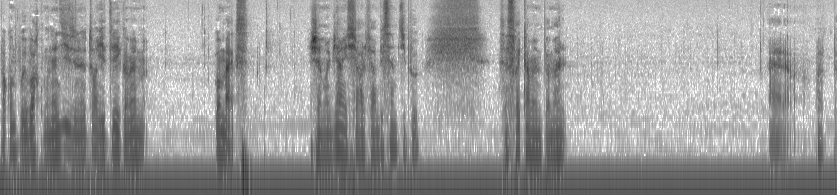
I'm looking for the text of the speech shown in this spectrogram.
Par contre, vous pouvez voir que mon indice de notoriété est quand même au max. J'aimerais bien réussir à le faire baisser un petit peu. Ça serait quand même pas mal. Alors, hop.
